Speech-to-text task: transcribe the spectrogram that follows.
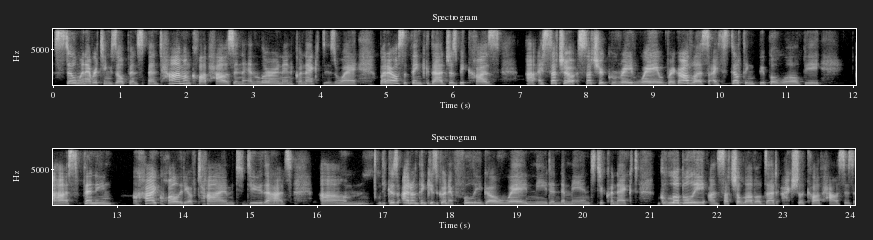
still when everything's open spend time on clubhouse and, and learn and connect this way? But i also think that just because uh, is such a such a great way. Regardless, I still think people will be uh, spending high quality of time to do that um, because I don't think it's going to fully go away, need and demand to connect globally on such a level that actually Clubhouse is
